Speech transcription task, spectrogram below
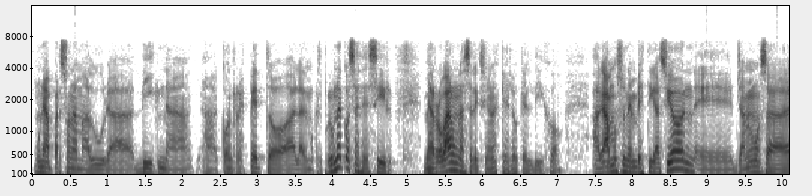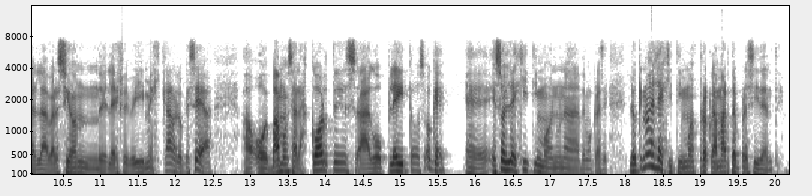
una persona madura, digna, ah, con respeto a la democracia. Porque una cosa es decir, me robaron las elecciones, que es lo que él dijo, hagamos una investigación, eh, llamemos a la versión del FBI mexicano, lo que sea, o vamos a las cortes, hago pleitos, ok, eh, eso es legítimo en una democracia. Lo que no es legítimo es proclamarte presidente.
